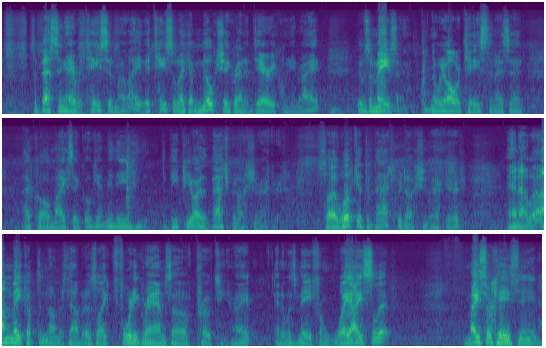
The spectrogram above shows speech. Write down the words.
It's the best thing i ever tasted in my life. It tasted like a milkshake right at dairy queen right? It was amazing. And we all were tasting. I said I called Mike I said, go get me the, the BPR, the batch production record. So I look at the batch production record, and I, I'll make up the numbers now, but it was like 40 grams of protein, right? And it was made from whey isolate, micellar casein,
